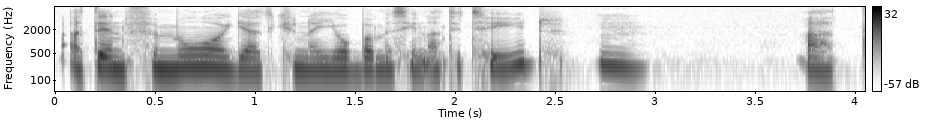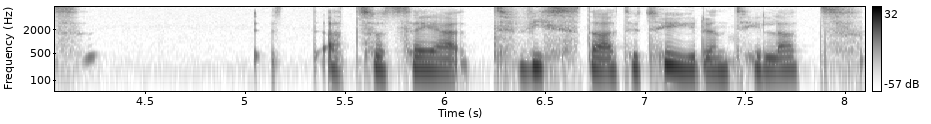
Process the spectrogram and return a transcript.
att det är en förmåga att kunna jobba med sin attityd. Mm. Att, att så att säga twista attityden till att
